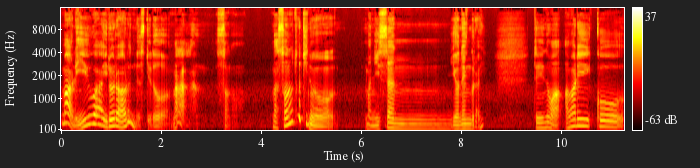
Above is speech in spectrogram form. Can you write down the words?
まあ理由はいろいろあるんですけどまあそのまあその時のまあ、2004年ぐらい？っていうのはあまりこ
